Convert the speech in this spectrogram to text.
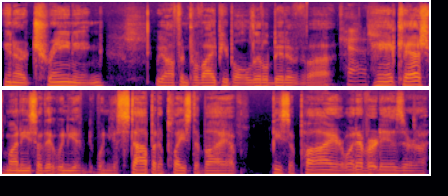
in our training. We often provide people a little bit of uh, Cash. hand, cash money so that when you when you stop at a place to buy a piece of pie or whatever it is or a,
